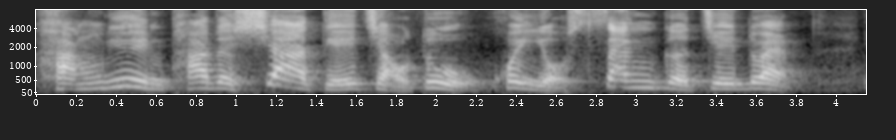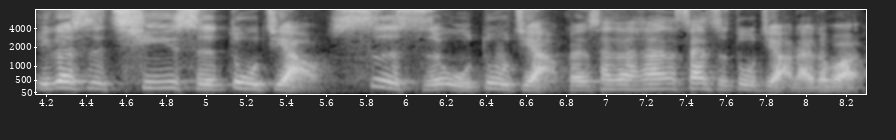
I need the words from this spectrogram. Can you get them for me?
航运它的下跌角度会有三个阶段，一个是七十度角、四十五度角跟三三三三十度角来的吧。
